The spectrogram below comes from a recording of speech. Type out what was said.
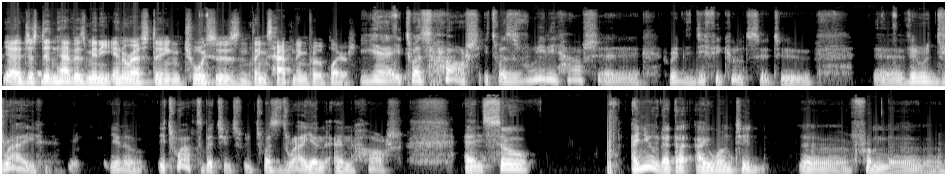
Yeah, it just didn't have as many interesting choices and things happening for the players. Yeah, it was harsh. It was really harsh, uh, really difficult to, to uh, very dry. You know, it worked, but it, it was dry and, and harsh. And so I knew that I, I wanted uh, from the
